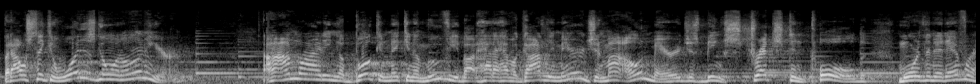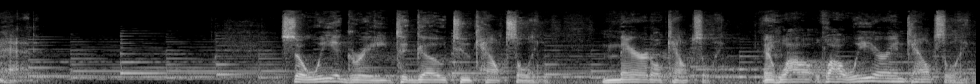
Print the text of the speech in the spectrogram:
But I was thinking, what is going on here? I'm writing a book and making a movie about how to have a godly marriage, and my own marriage is being stretched and pulled more than it ever had. So we agreed to go to counseling, marital counseling. And while, while we are in counseling,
